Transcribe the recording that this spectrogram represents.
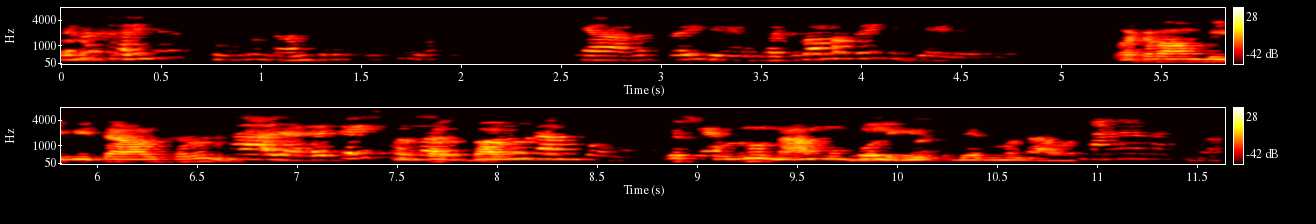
એમાં ખાલી છે ને સ્કૂલનું નામ તમે પૂછી લો. કે આગળ કઈ જગ્યાએ વટવામાં કઈ જગ્યાએ વટવામાં બીબી તળાવ ખરું ને? હા કઈ સ્કૂલમાં? સ્કૂલનું નામ કહો એ સ્કૂલનું નામ હું ગયો બેન મને આવે ના ના ના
